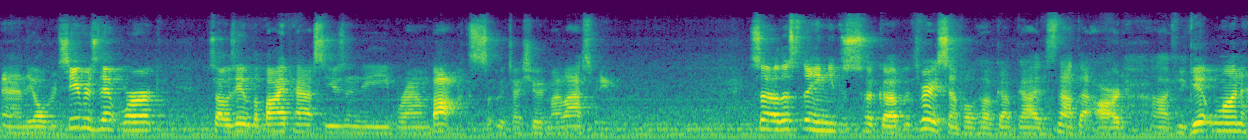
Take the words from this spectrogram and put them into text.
and the old receivers didn't work. So I was able to bypass using the brown box, which I showed in my last video. So this thing you just hook up. It's very simple to hook up, guys. It's not that hard. Uh, if you get one,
